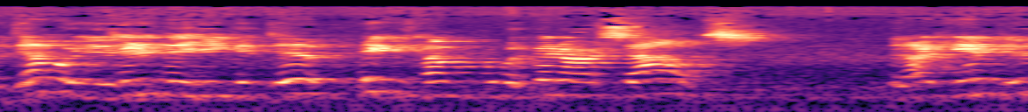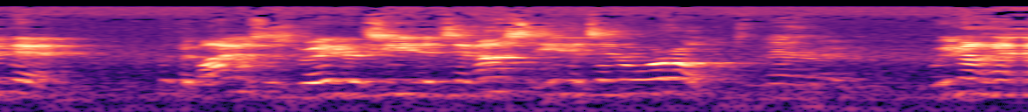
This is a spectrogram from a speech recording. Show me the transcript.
The devil will use anything he can do. It can come from within ourselves. That I can't do that. But the Bible says, "Greater is He that's in us than He that's in the world." Amen. We don't have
